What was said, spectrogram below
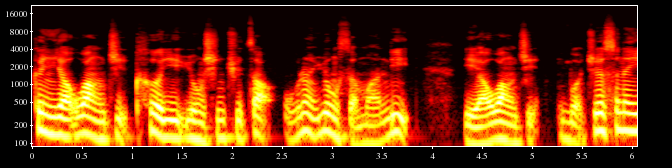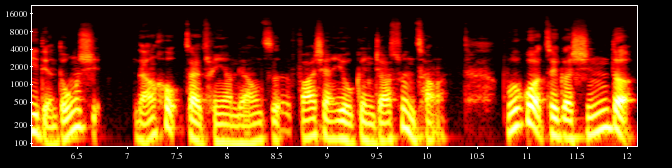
更要忘记刻意用心去造，无论用什么力，也要忘记我就是那一点东西，然后再存养良知，发现又更加顺畅了。不过这个新的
